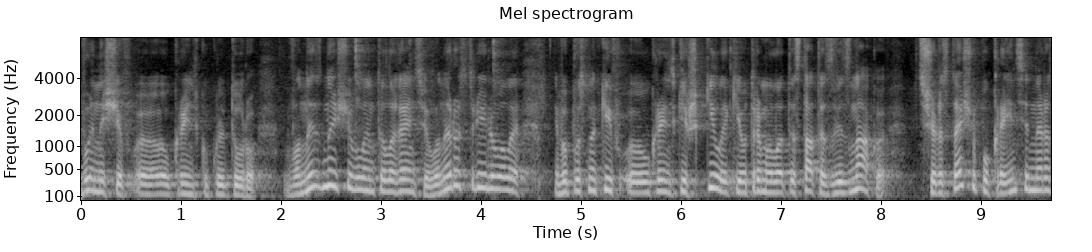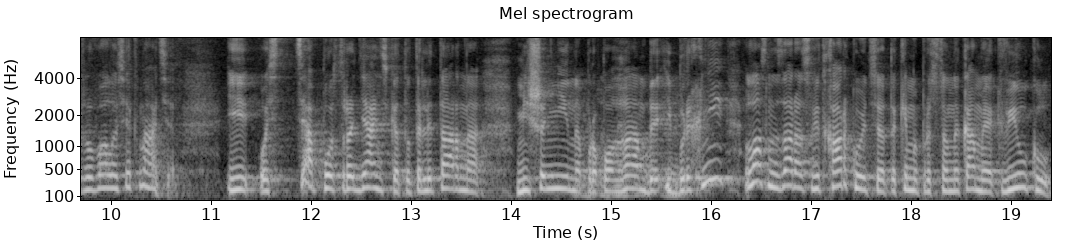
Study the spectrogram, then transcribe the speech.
винищив українську культуру. Вони знищували інтелігенцію, вони розстрілювали випускників українських шкіл, які отримали атестати з відзнакою через те, щоб українці не розвивалися як нація. І ось ця пострадянська тоталітарна мішаніна пропаганди і брехні, власне, зараз відхаркується такими представниками, як Вілкул,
